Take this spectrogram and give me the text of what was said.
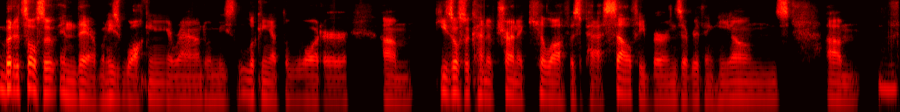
but it's also in there when he's walking around when he's looking at the water um, he's also kind of trying to kill off his past self. He burns everything he owns um, th-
